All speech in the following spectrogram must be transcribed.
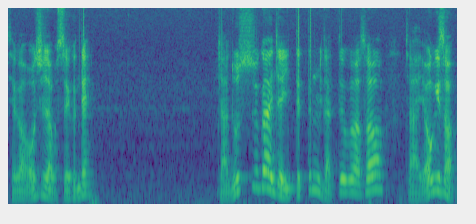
제가 어디서 잡았어요? 근데 자, 누스가 이제 이때 뜹니다. 뜨고서 자, 여기서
